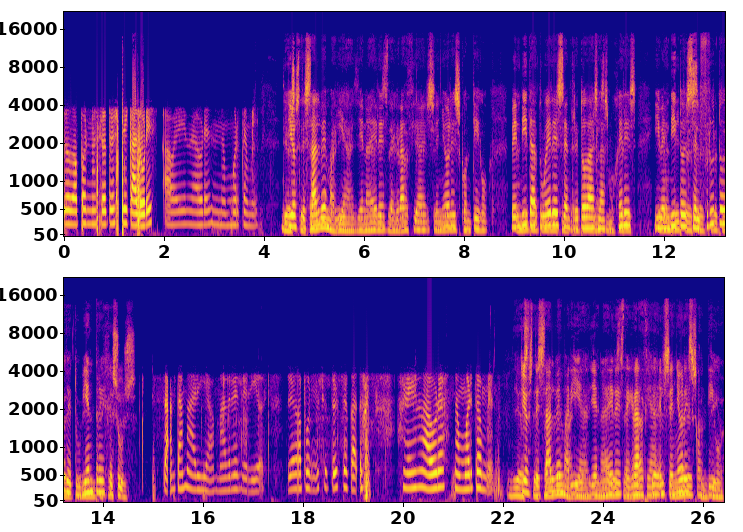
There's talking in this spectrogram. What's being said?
ruega por nosotros pecadores, ahora y en la hora de la muerte. Amén. Dios te salve María, llena eres de gracia, el Señor es contigo. Bendita tú eres entre todas las mujeres, y bendito es el fruto de tu vientre Jesús. Santa María, Madre de Dios, ruega por nosotros pecadores, ahora y en la hora de la muerte. Amén. Dios te salve María, llena eres de gracia, el Señor es contigo.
